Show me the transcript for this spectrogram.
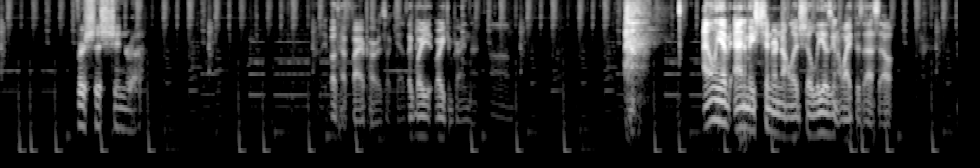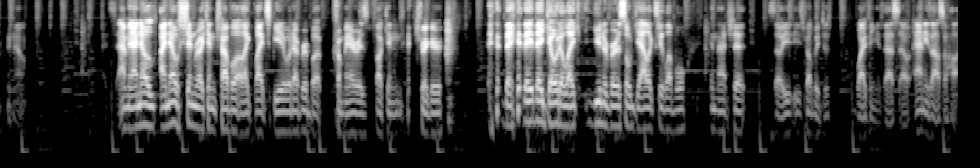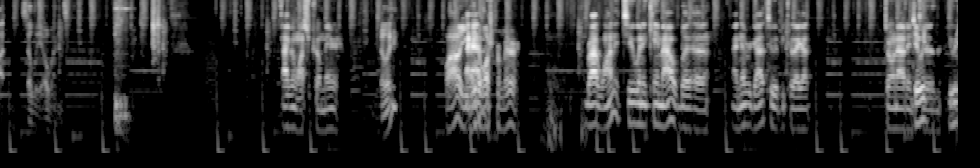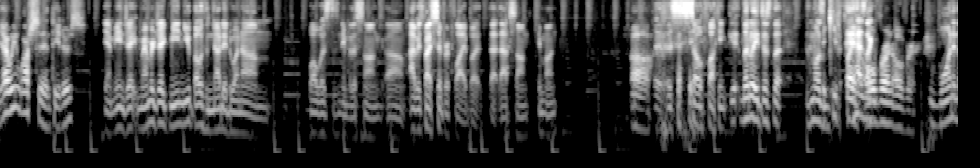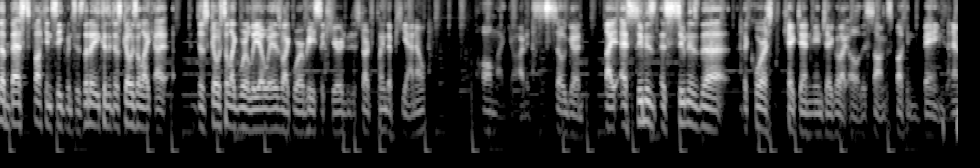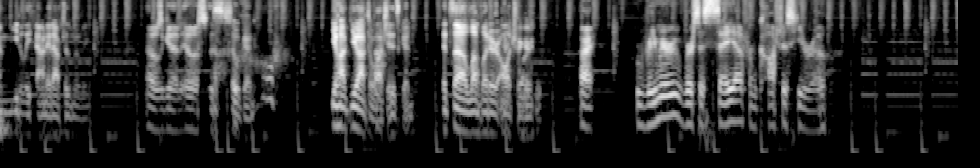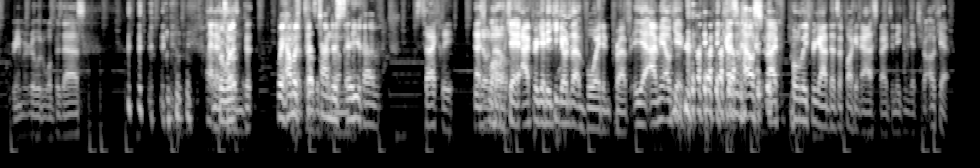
versus Shinra. They both have fire powers. Okay, I was like, what are you, why are you comparing that? I only have anime Shinra knowledge, so Leo's gonna wipe his ass out. you know. I mean, I know, I know Shinra can travel at like light speed or whatever, but Promare is fucking trigger. they, they they go to like universal galaxy level in that shit. So he, he's probably just wiping his ass out, and he's also hot, so Leo wins. I haven't watched Promare. Really? Wow, you I need to haven't. watch Promare. Bro, I wanted to when it came out, but uh, I never got to it because I got thrown out into. Did we? Yeah, we watched it in theaters. Yeah, me and Jake. Remember, Jake? Me and you both nutted when um, what was the name of the song? Um, I was by Superfly, but that that song came on. Oh, It's so fucking literally just the, the most. it keeps It playing has like over and over. one of the best fucking sequences, literally, because it just goes to like uh, just goes to like where Leo is, like wherever he's secured, and just starts playing the piano. Oh my god, it's so good. Like as soon as as soon as the the chorus kicked in, me and Jake were like, "Oh, this song's fucking bangs," and I immediately found it after the movie. That was good. It was. It's so good. You have you have to watch it. It's good. It's a love letter all trigger. All right. Rimuru versus Seiya from Cautious Hero. Rimuru would whoop his ass. I I know. But tells Wait, how much prep time does Seiya you have? Exactly. That's don't well, know. okay. I forget he can go to that void and prep. Yeah, I mean, okay, because of how I totally forgot that's a fucking aspect, and he can get strong. Okay,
